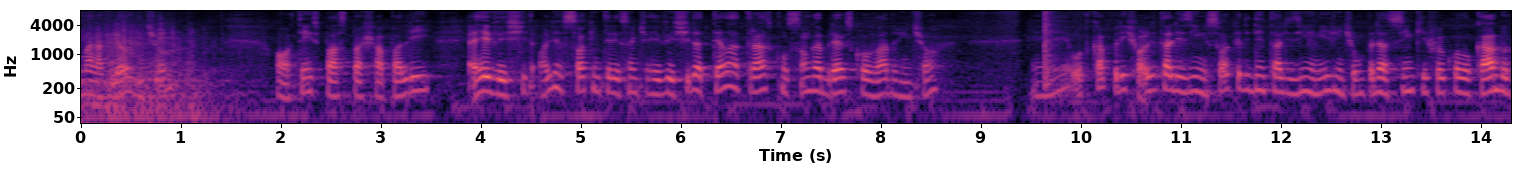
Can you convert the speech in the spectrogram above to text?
maravilhosa, gente, ó. Ó, tem espaço para chapa ali. É revestida, olha só que interessante, é revestida até lá atrás com São Gabriel escovado, gente, ó. É outro capricho, olha o detalhezinho, só aquele detalhezinho ali, gente, é um pedacinho que foi colocado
